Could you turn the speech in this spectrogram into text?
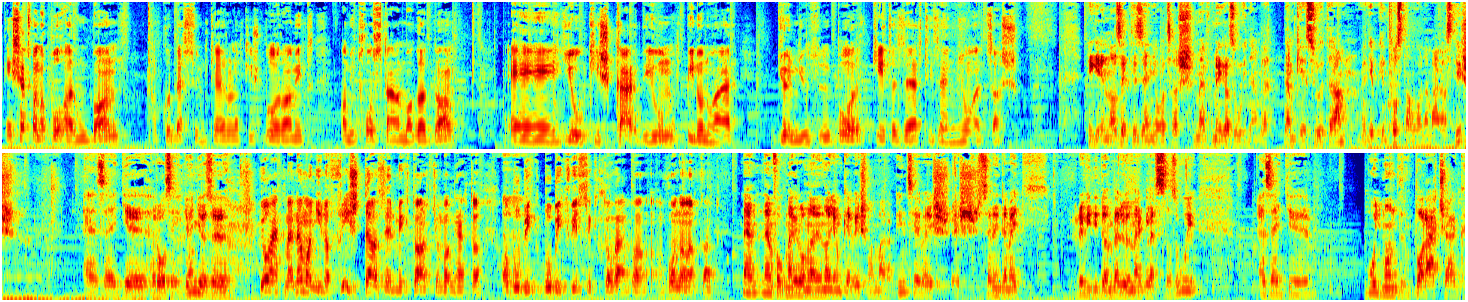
És hát van a poharunkban, akkor beszéljünk erről a kis borról, amit, amit hoztál magaddal. Egy jó kis Cardium Pinot Noir gyöngyöző bor 2018-as. Igen, azért 18-as, mert még az új nem, lett, nem készült el. Egyébként hoztam volna már azt is. Ez egy rozé gyöngyöző. Jó, hát már nem annyira friss, de azért még tartja magát a, a bubik, bubik viszik tovább a, a vonalakat. Nem, nem fog megromlani, nagyon kevés van már a pincébe, és, és szerintem egy rövid időn belül meg lesz az új. Ez egy úgymond barátság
